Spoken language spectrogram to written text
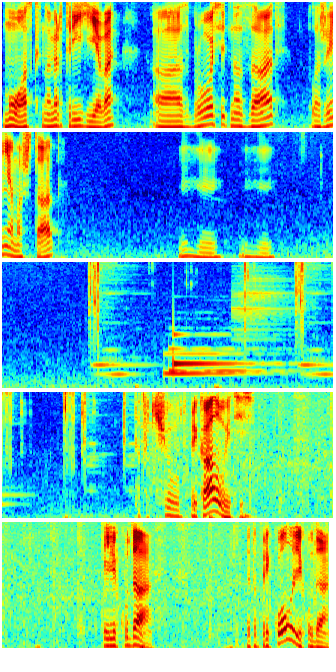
Мозг, номер 3, Ева. А, сбросить назад. Положение, масштаб. Угу, угу. Да вы что, вы прикалываетесь? Или куда? Это прикол или куда?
